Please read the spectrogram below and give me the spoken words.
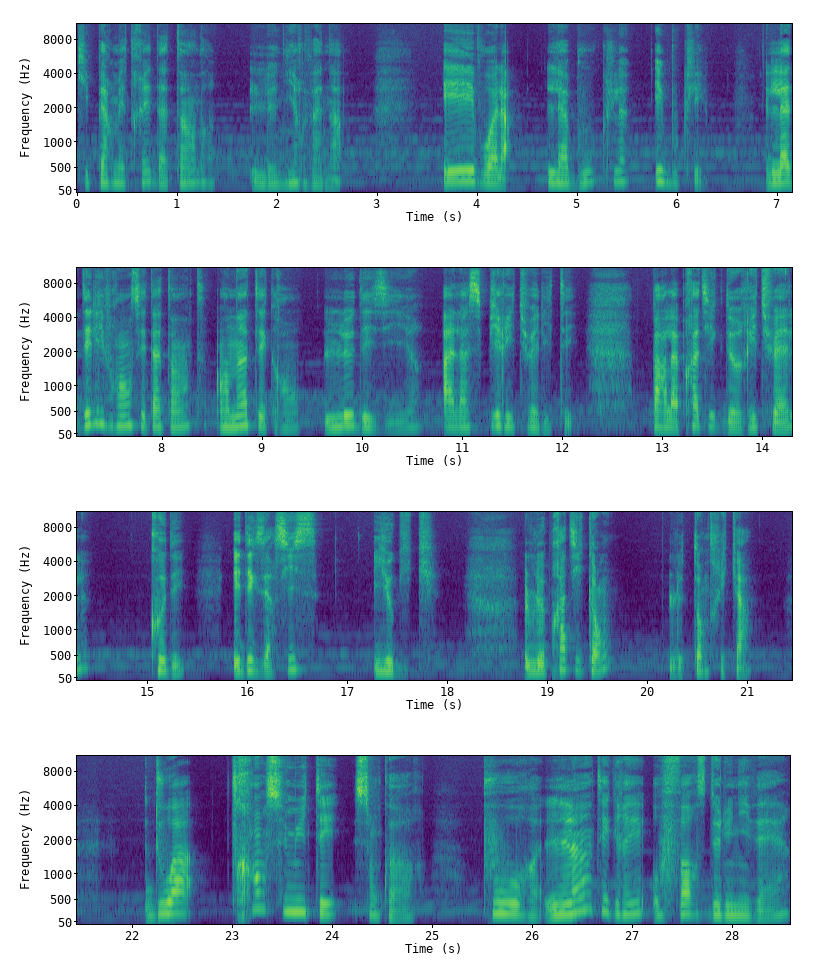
qui permettrait d'atteindre le nirvana. Et voilà, la boucle est bouclée. La délivrance est atteinte en intégrant le désir à la spiritualité par la pratique de rituels codés et d'exercices yogiques. Le pratiquant, le tantrika, doit transmuter son corps pour l'intégrer aux forces de l'univers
